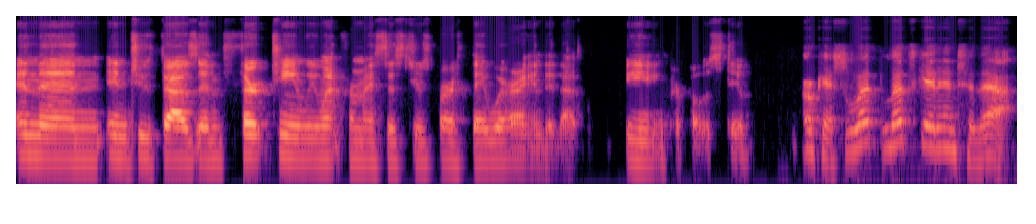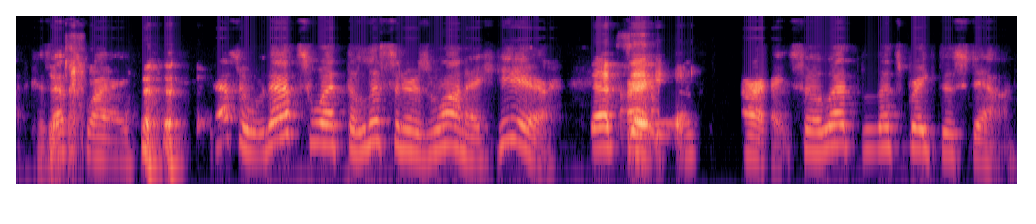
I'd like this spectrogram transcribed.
And then in 2013, we went for my sister's birthday where I ended up being proposed to. Okay, so let let's get into that because that's why that's what that's what the listeners want to hear. That's All it. right. yeah. All right, so let let's break this down.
